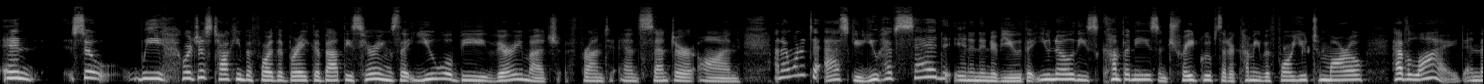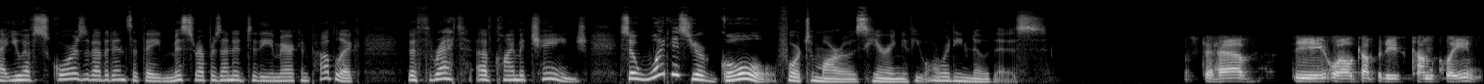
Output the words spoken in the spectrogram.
And so we were just talking before the break about these hearings that you will be very much front and center on. And I wanted to ask you, you have said in an interview that you know these companies and trade groups that are coming before you tomorrow have lied and that you have scores of evidence that they misrepresented to the American public the threat of climate change. So what is your goal for tomorrow's hearing if you already know this? To have the oil companies come clean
